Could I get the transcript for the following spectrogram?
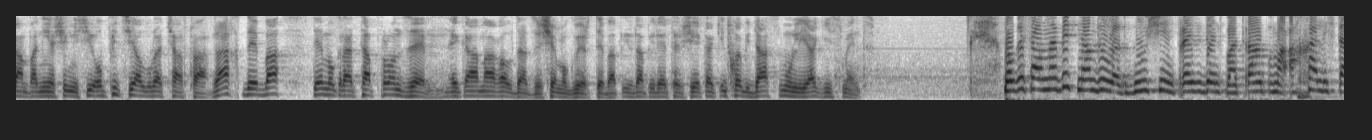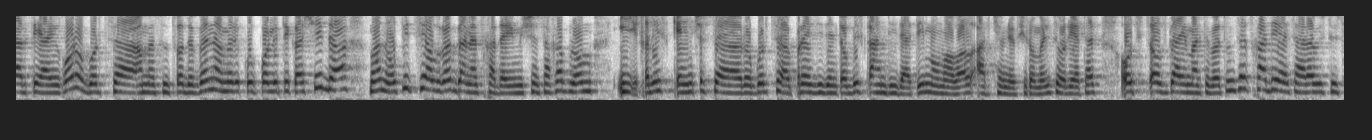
კამპანიაში მისი ოფიციალურად ჩართვა? რა ხდება დემოკრატთა ფრონტზე? ეკა მაღალდაძე შემოგვიერთდება პირდაპირ ეთერში. ეკა კითხვები დასმულია გისმენთ. მოგესალმებით, ნამდვილად გუშინ პრეზიდენტმა ტრამპმა ახალი სტარტი აიღო, როგორც ამას უწოდებენ ამერიკულ პოლიტიკაში და მან ოფიციალურად განაცხადა იმის შესახებ, რომ იყრის კენჭს როგორც პრეზიდენტობის კანდიდატი მომავალ არჩევნებში, რომელიც 2020 წელს გაიმართება. თუმცა ცხადია, ეს არავისთვის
